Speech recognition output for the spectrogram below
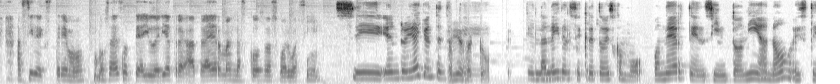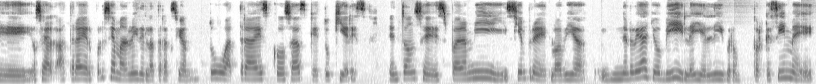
así de extremo. O sea, eso te ayudaría a, atraer más las cosas o algo así. Sí, en realidad yo entendí sí, exacto que la ley del secreto es como ponerte en sintonía, ¿no? Este, o sea, atraer, por eso se llama la ley de la atracción. Tú atraes cosas que tú quieres. Entonces, para mí siempre lo había, en realidad yo vi y leí el libro, porque sí me,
